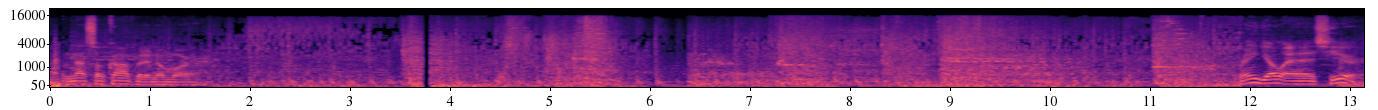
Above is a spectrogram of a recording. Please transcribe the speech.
I'm not so confident no more. Bring your ass here.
